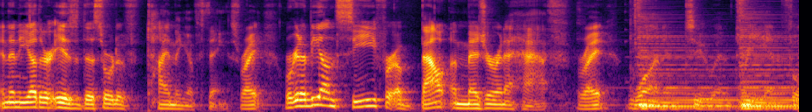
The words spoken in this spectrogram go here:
and then the other is the sort of timing of things, right? We're gonna be on C for about a measure and a half, right? One and two and three and four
